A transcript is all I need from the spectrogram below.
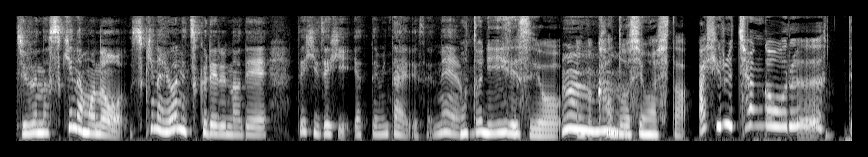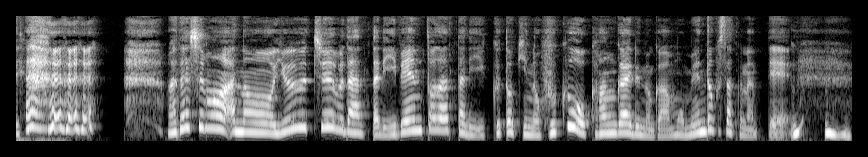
自分の好きなものを好きなように作れるのでぜひぜひやってみたいですよね本。当にいいですよ。うんうんなんか感動しました。アヒルちゃんがおるって。私もあの YouTube だったりイベントだったり行く時の服を考えるのがもうめんどくさくなってうん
